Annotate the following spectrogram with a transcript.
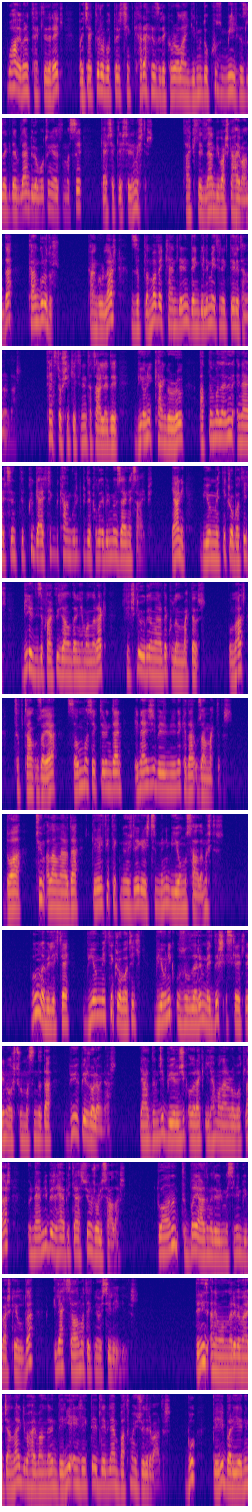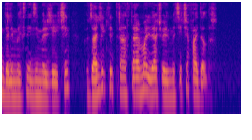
Bu hayvanı taklit ederek bacaklı robotlar için kara hız rekoru olan 29 mil hızla gidebilen bir robotun yaratılması gerçekleştirilmiştir. Taklit edilen bir başka hayvan da kangurudur. Kangurular zıplama ve kendilerini dengeleme yetenekleriyle tanınırlar. Festo şirketinin tasarladığı Bionic Kangaroo atlamalarının enerjisini tıpkı gerçek bir kanguru gibi depolayabilme özelliğine sahip. Yani biyometrik robotik bir dizi farklı canlıdan ilham çeşitli uygulamalarda kullanılmaktadır. Bunlar tıptan uzaya, savunma sektöründen enerji verimliliğine kadar uzanmaktadır. Doğa tüm alanlarda gerekli teknolojileri geliştirmenin bir yolunu sağlamıştır. Bununla birlikte biyometrik robotik, biyonik uzuvların ve dış iskeletlerin oluşturulmasında da büyük bir rol oynar. Yardımcı biyolojik olarak ilham alan robotlar önemli bir rehabilitasyon rolü sağlar. Doğanın tıbba yardım edebilmesinin bir başka yolu da ilaç sağlama teknolojisiyle ilgilidir. Deniz anemonları ve mercanlar gibi hayvanların deriye enjekte edilebilen batma hücreleri vardır. Bu, deri bariyerinin delinmesine izin vereceği için özellikle transdermal ilaç verilmesi için faydalıdır.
